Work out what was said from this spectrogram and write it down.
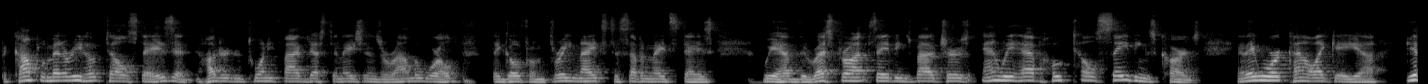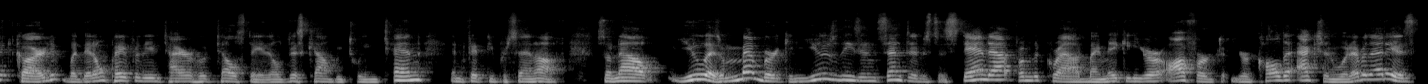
the complimentary hotel stays at 125 destinations around the world. They go from three nights to seven night stays. We have the restaurant savings vouchers and we have hotel savings cards. And they work kind of like a uh, gift card, but they don't pay for the entire hotel stay. They'll discount between 10 and 50% off. So now you, as a member, can use these incentives to stand out from the crowd by making your offer, your call to action, whatever that is,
